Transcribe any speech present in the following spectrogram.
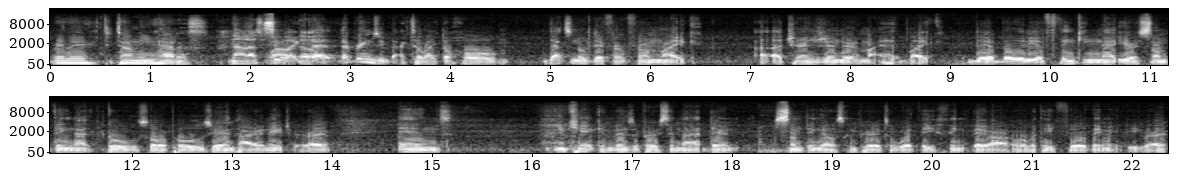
really? Tutami, you had us. No, that's See, wild like though. that, that brings you back to like the whole. That's no different from like a, a transgender in my head. Like the ability of thinking that you're something that goes or opposes your entire nature, right? And you can't convince a person that they're something else compared to what they think they are or what they feel they may be, right?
